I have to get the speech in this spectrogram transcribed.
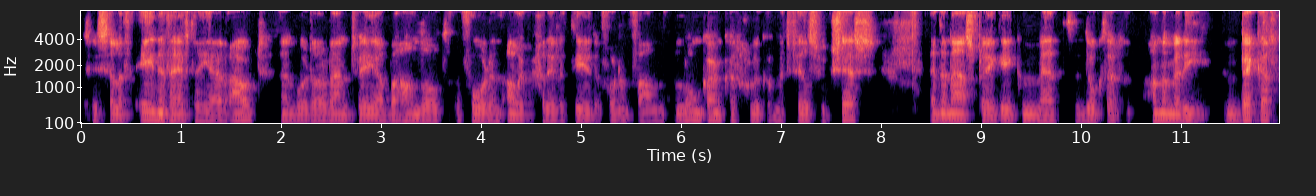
Ze is zelf 51 jaar oud en wordt al ruim twee jaar behandeld voor een ALK-gerelateerde vorm van longkanker. Gelukkig met veel succes. En daarna spreek ik met dokter Annemarie Becker.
